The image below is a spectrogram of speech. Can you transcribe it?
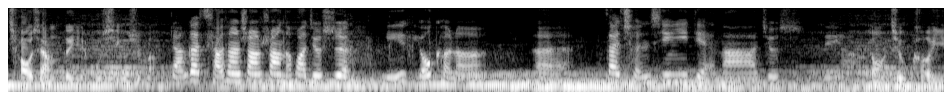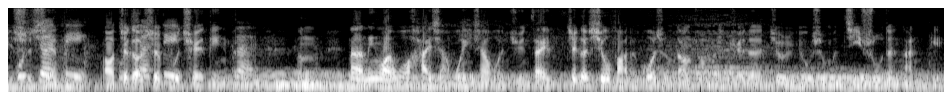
朝向的也不行，是吗？两个朝向上上的话，就是你有可能呃。再诚心一点呐，就是这样哦，就可以实现了。哦，这个是不确定的。对，嗯，那另外我还想问一下文君，在这个修法的过程当中，你觉得就有什么技术的难点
